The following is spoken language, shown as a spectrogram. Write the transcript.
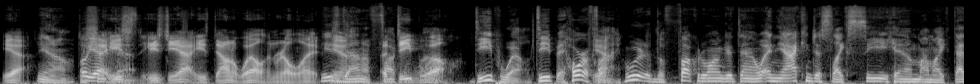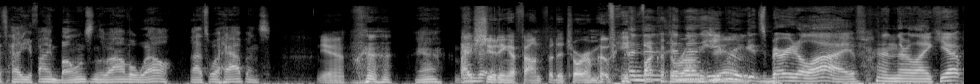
yeah, You know. Oh yeah, he's that. he's yeah he's down a well in real life. He's yeah. down a fucking deep well. Deep well. Deep horrifying. Yeah. Who the fuck would want to get down? And yeah, I can just like see him. I'm like, that's how you find bones in the bottom of a well. That's what happens. Yeah, Yeah. by And the- shooting a found footage horror movie. and Fuck then, with the and wrong then Ibru jinn. gets buried alive, and they're like, "Yep,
